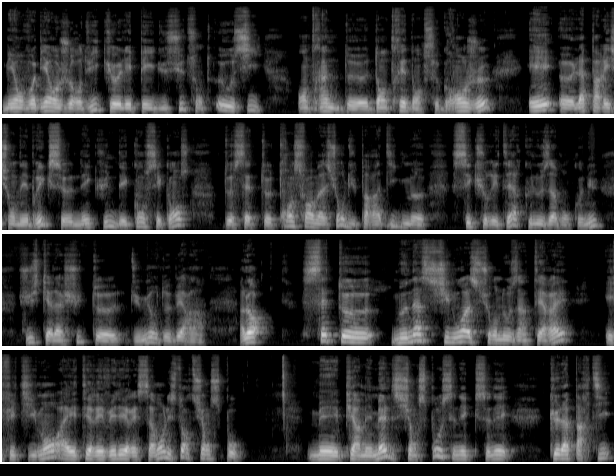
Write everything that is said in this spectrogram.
mais on voit bien aujourd'hui que les pays du Sud sont eux aussi en train d'entrer dans ce grand jeu, et l'apparition des BRICS n'est qu'une des conséquences de cette transformation du paradigme sécuritaire que nous avons connu jusqu'à la chute du mur de Berlin. Alors, cette menace chinoise sur nos intérêts, effectivement, a été révélée récemment l'histoire de Sciences Po. Mais Pierre Memel, Sciences Po, ce n'est que la partie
